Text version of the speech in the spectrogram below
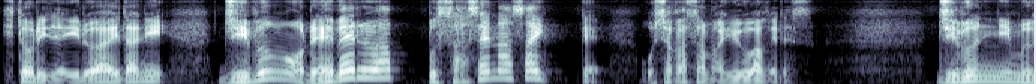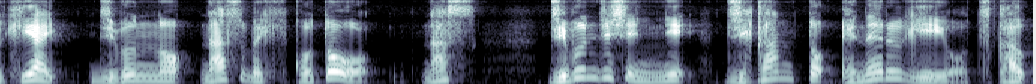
一人でいる間に自分をレベルアップさせなさいってお釈迦様は言うわけです。自分に向き合い自分のなすべきことをなす自分自身に時間とエネルギーを使う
